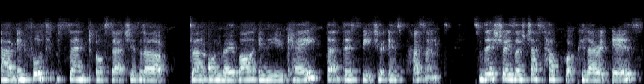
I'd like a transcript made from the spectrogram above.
um, in 40% of searches that are done on mobile in the UK, that this feature is present. So this shows us just how popular it is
